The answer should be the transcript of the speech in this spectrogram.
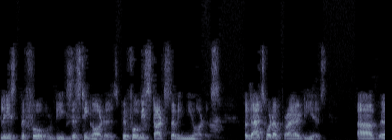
placed before the existing orders before we start serving new orders. So that's what our priority is. Uh, uh,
